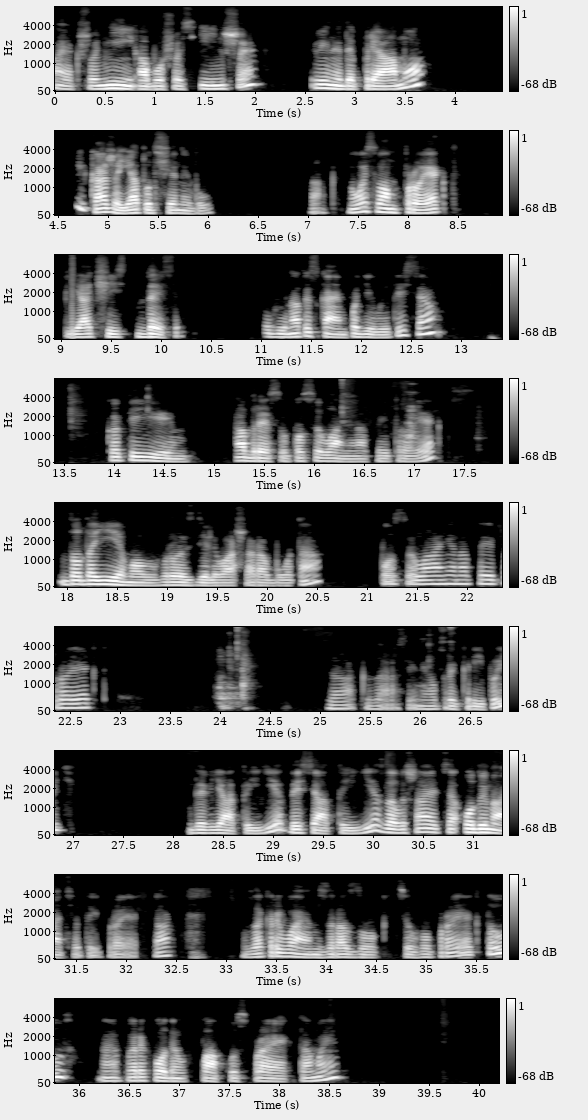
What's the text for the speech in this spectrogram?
А якщо ні або щось інше, він іде прямо і каже, я тут ще не був. Так, ну ось вам проект 5, 6, 10. Тоді натискаємо поділитися, копіюємо адресу посилання на цей проект, додаємо в розділі Ваша робота посилання на цей проект. Так, зараз він його прикріпить. Дев'ятий є, десятий є, залишається одинадцятий проект. Так? Закриваємо зразок цього проекту, е, переходимо в папку з проектами.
